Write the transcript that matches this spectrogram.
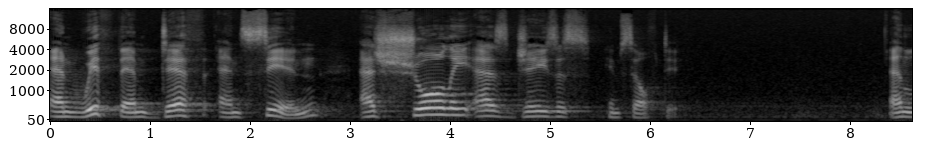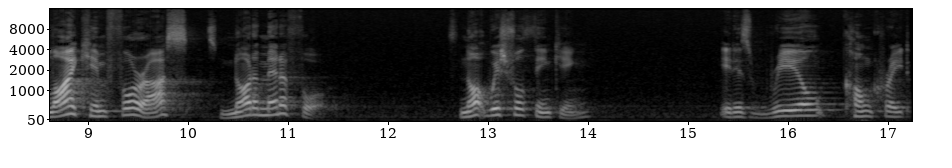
and with them death and sin, as surely as Jesus himself did. And like him, for us, it's not a metaphor. Not wishful thinking, it is real, concrete,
